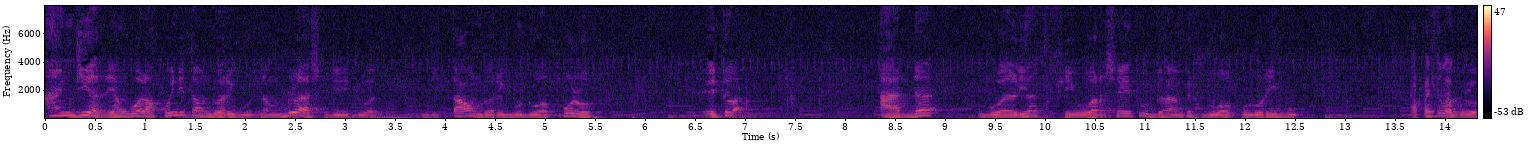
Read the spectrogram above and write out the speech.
Anjir, yang gua lakuin di tahun 2016 di dua di tahun 2020 itu ada gua lihat viewersnya itu udah hampir 20.000 ribu. apa itu lagu lu,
